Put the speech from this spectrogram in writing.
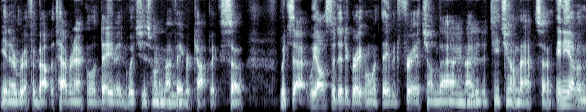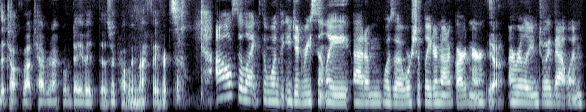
you know, riff about the Tabernacle of David, which is one of Mm-hmm. my favorite topics. So, which that we also did a great one with David Fritch on that, and Mm-hmm. I did a teaching on that. So, any of them that talk about Tabernacle of David, those are probably my favorites. I also liked the one that you did recently. Adam was a worship leader, not a gardener. Yeah, I really enjoyed that one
